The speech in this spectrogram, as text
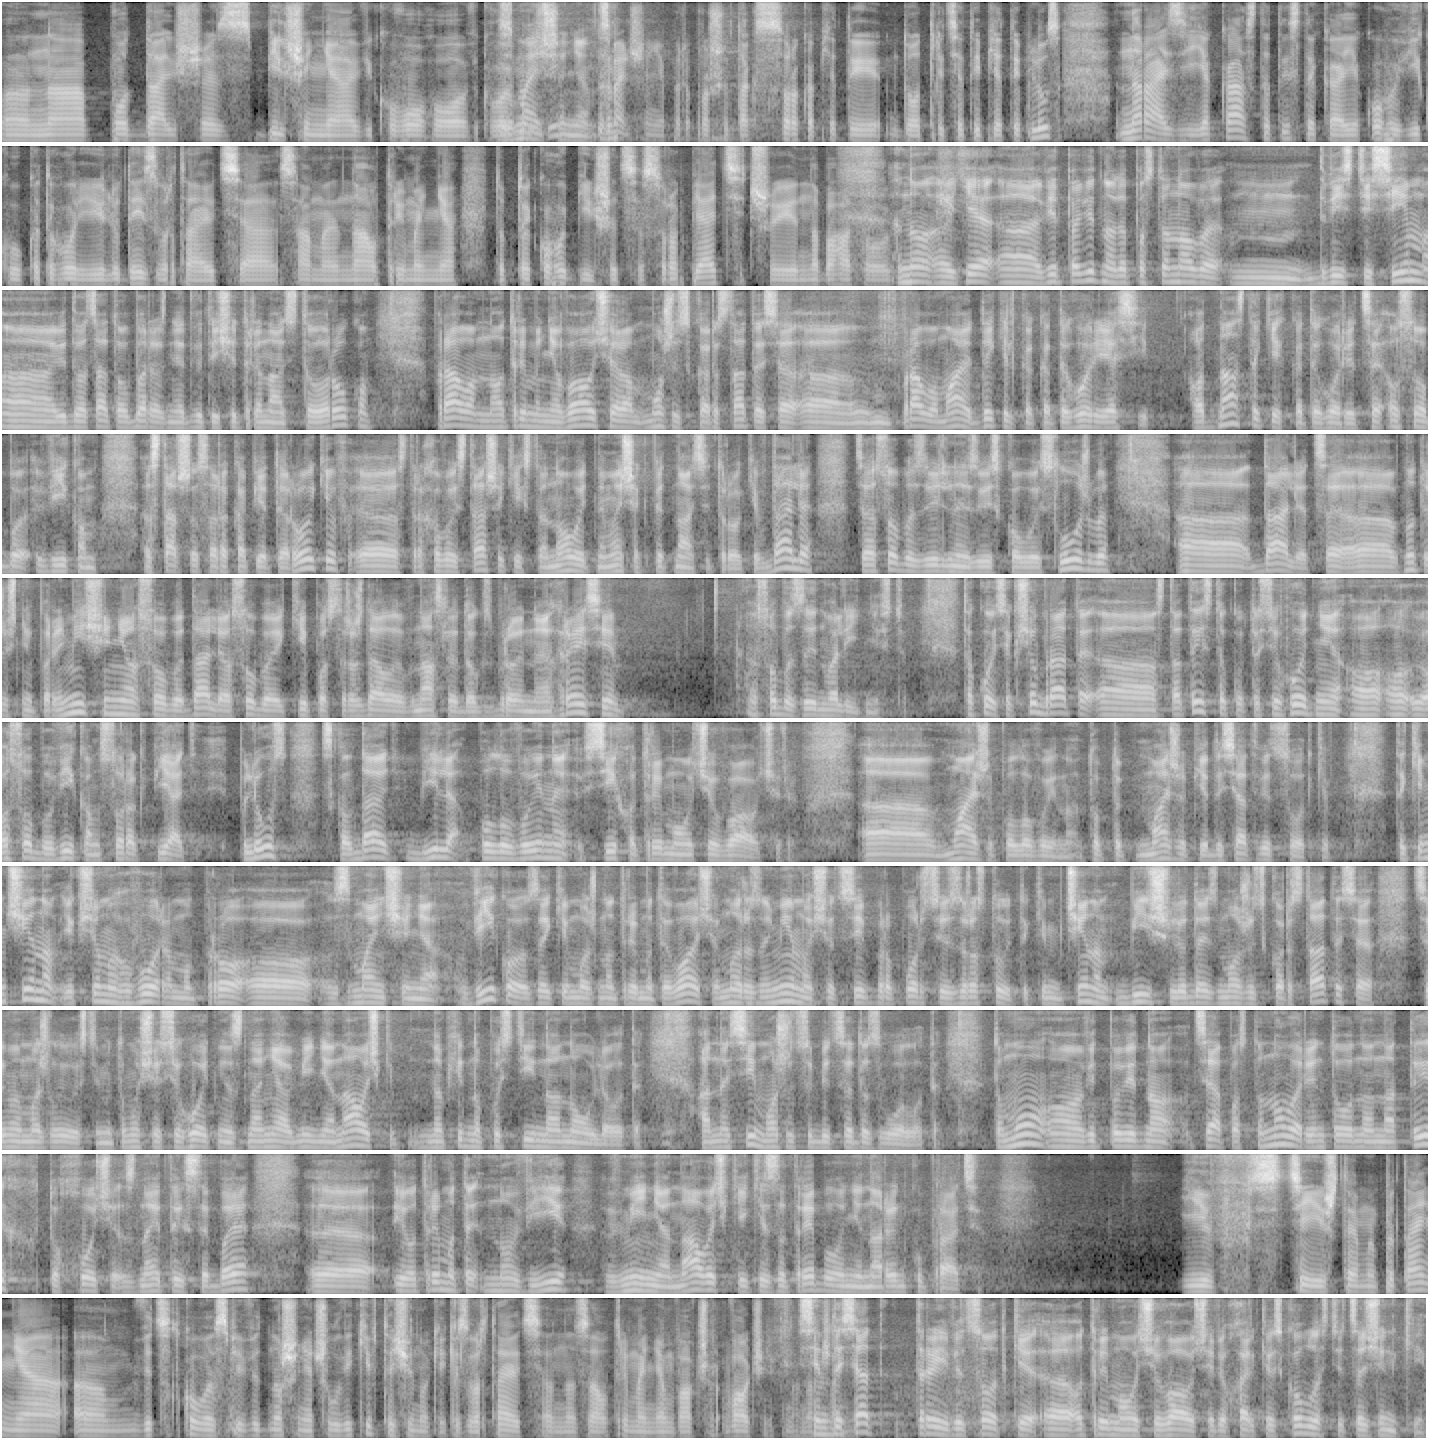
на подальше збільшення вікового вікової межі? Зменшення. зменшення, перепрошую, так, з 45 до 35 плюс. Наразі яка статистика якого віку категорії людей звертаються саме на отримання? Тобто якого більше? Це 45 чи набагато Ну, є е, відповідно до постанови м, 207 е, від 20 березня 2013 року. Правом на отримання ваучера можуть скористатися е, право мають декілька категорій осіб. Одна з таких категорій це особи віком старше 45 років, е, страховий стаж, який становить не менше як 15 років. Далі це особи звільнені з військової служби. Е, Далі це е, внутрішньо переміщені особи, далі особи, які постраждали внаслідок збройної агресії. Особи з інвалідністю. Так ось, якщо брати е, статистику, то сьогодні о, особи віком 45 плюс складають біля половини всіх отримувачів ваучерів. Е, майже половину, тобто майже 50%. Таким чином, якщо ми говоримо про зменшення віку, за яким можна отримати ваучер, ми розуміємо, що ці пропорції зростуть. Таким чином, більше людей зможуть скористатися цими можливостями, тому що сьогодні знання, вміння, навички необхідно постійно оновлювати, а не всі можуть собі це дозволити. Тому, відповідно, ця постанова орієнтована на тих, хто хоче знайти себе е, і отримати нові вміння, навички, які затребувані на ринку праці. І з цієї ж теми питання ем, відсоткове співвідношення чоловіків та жінок, які звертаються на за отриманням ваучер, ваучерів на навчання. 73% е, отримувачів ваучерів Харківської області це жінки.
